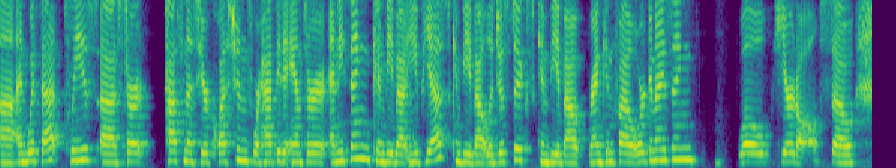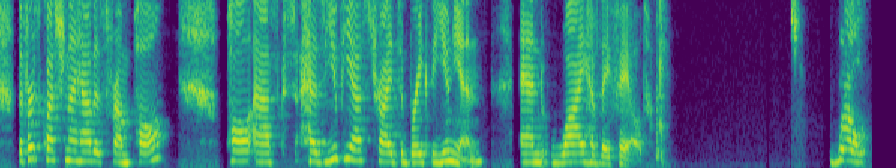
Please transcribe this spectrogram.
Uh, and with that, please uh, start passing us your questions. We're happy to answer anything. Can be about UPS, can be about logistics, can be about rank and file organizing. We'll hear it all. So, the first question I have is from Paul. Paul asks Has UPS tried to break the union and why have they failed? Well,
